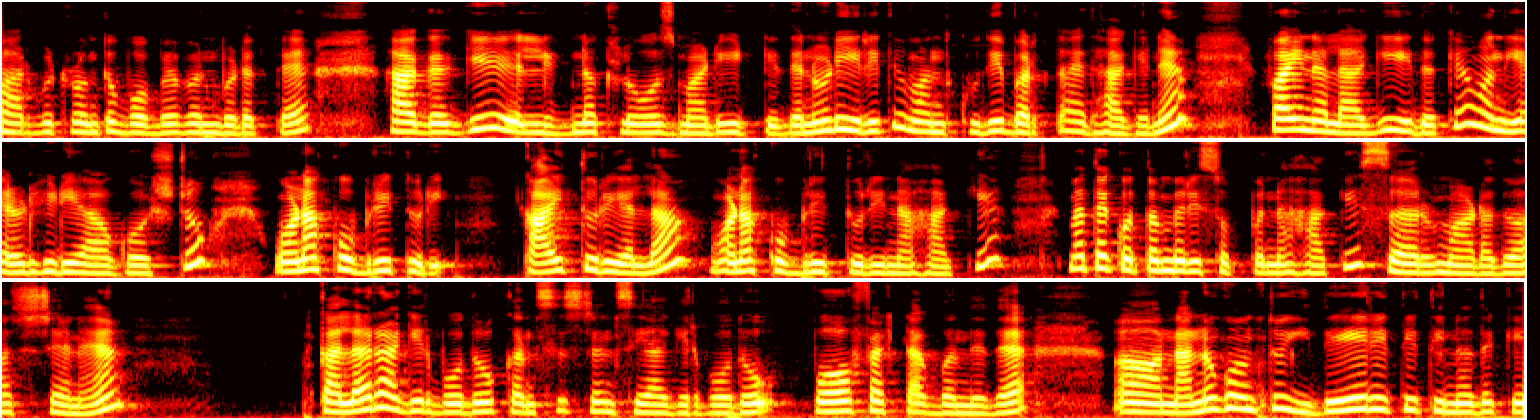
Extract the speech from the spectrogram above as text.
ಹಾರಿಬಿಟ್ರು ಅಂತೂ ಬೊಬ್ಬೆ ಬಂದುಬಿಡುತ್ತೆ. ಹಾಗಾಗಿ ಲಿಡ್ನ ಕ್ಲೋಸ್ ಮಾಡಿ ಇಟ್ಟಿದ್ದೆ. ನೋಡಿ, ಈ ರೀತಿ ಒಂದು ಕುದಿ ಬರ್ತಾ ಇದ್ದ ಹಾಗೆಯೇ ಫೈನಲ್ ಆಗಿ ಇದಕ್ಕೆ ಒಂದು ಎರಡು ಹಿಡಿ ಆಗೋಷ್ಟು ಒಣ ಕೊಬ್ಬರಿ ತುರಿ. ಕಾಯಿ ತುರಿ ಎಲ್ಲ ಒಣ ಕೊಬ್ಬರಿ ತುರಿನ ಹಾಕಿ, ಮತ್ತು ಕೊತ್ತಂಬರಿ ಸೊಪ್ಪನ್ನು ಹಾಕಿ ಸರ್ವ್ ಮಾಡೋದು ಅಷ್ಟೇ ಕಲರ್ ಆಗಿರ್ಬೋದು ಕನ್ಸಿಸ್ಟೆನ್ಸಿ ಆಗಿರ್ಬೋದು ಪರ್ಫೆಕ್ಟಾಗಿ ಬಂದಿದೆ. ನನಗಂತೂ ಇದೇ ರೀತಿ ತಿನ್ನೋದಕ್ಕೆ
